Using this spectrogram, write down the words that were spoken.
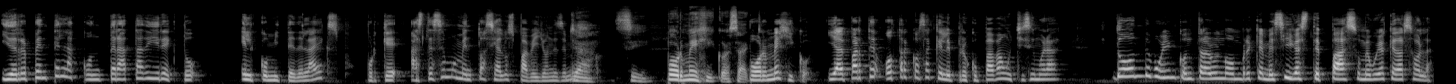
y de repente la contrata directo el comité de la Expo, porque hasta ese momento hacía los pabellones de México Ya, sí. Por México, exacto. por México. Y aparte, otra cosa que le preocupaba muchísimo era, ¿dónde voy a encontrar un hombre que me siga este paso? Me voy a quedar sola.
